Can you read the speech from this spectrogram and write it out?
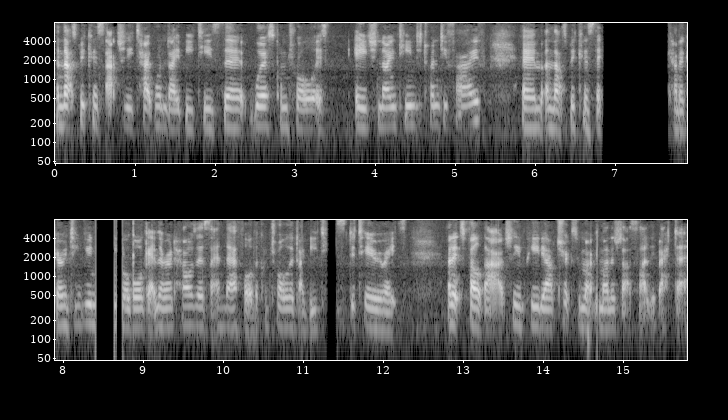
And that's because actually type 1 diabetes, the worst control is age 19 to 25. Um, and that's because they kind of go into uni or get in their own houses, and therefore the control of diabetes deteriorates. And it's felt that actually in paediatrics we might manage that slightly better.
